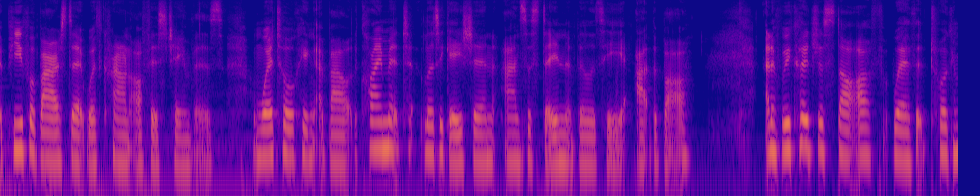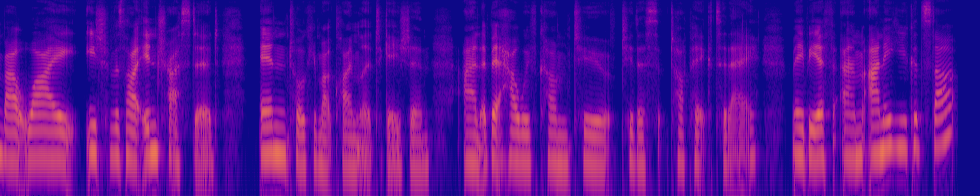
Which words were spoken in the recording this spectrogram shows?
a pupil barrister with Crown Office Chambers. And we're talking about climate litigation and sustainability at the bar. And if we could just start off with talking about why each of us are interested in talking about climate litigation and a bit how we've come to to this topic today. Maybe if um, Annie, you could start.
